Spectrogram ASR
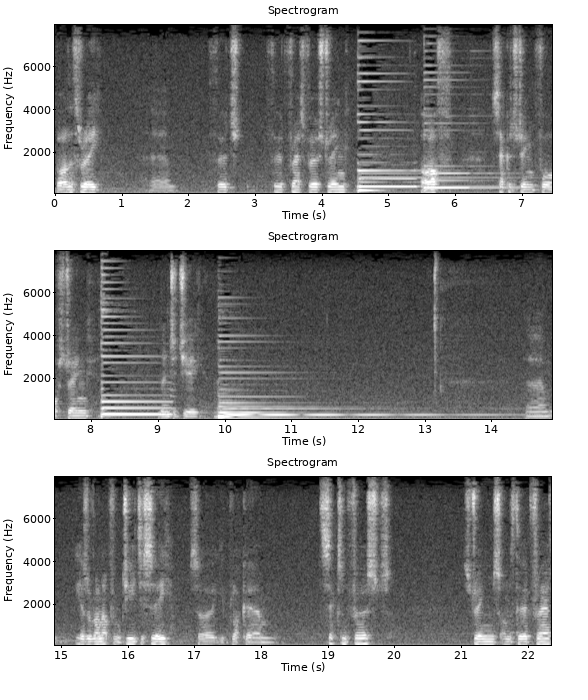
Bar the three um, third third fret first string off second string fourth string then to G run up from G to C so you pluck um, sixth and first strings on the third fret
